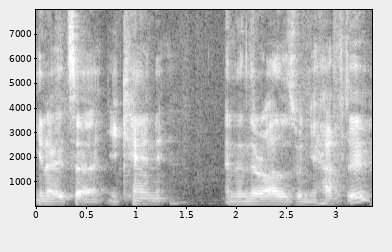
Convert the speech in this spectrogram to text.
you know, it's a you can, and then there are others when you have to.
